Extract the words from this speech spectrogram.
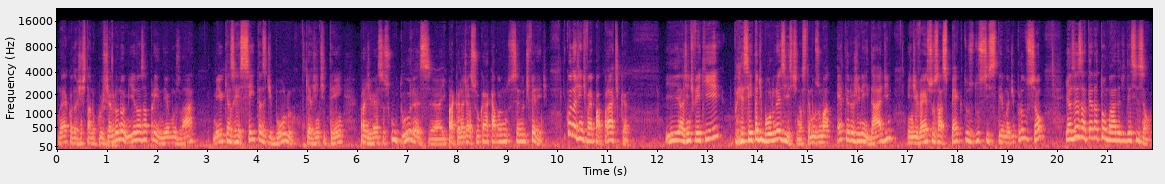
né, quando a gente está no curso de agronomia, nós aprendemos lá meio que as receitas de bolo que a gente tem para diversas culturas uh, e para cana-de-açúcar acabam sendo diferentes. E quando a gente vai para a prática, e a gente vê que receita de bolo não existe. Nós temos uma heterogeneidade em diversos aspectos do sistema de produção e às vezes até da tomada de decisão.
